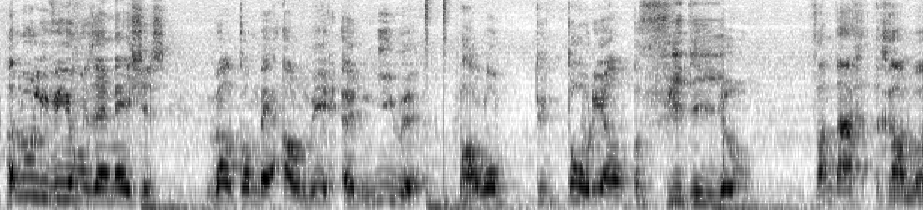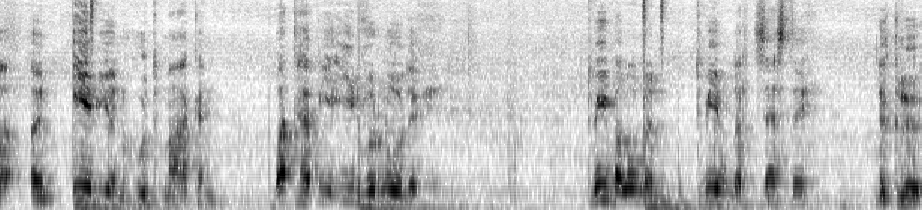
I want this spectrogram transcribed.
Hallo lieve jongens en meisjes, welkom bij alweer een nieuwe ballon tutorial video. Vandaag gaan we een alien hoed maken. Wat heb je hiervoor nodig? Twee ballonnen, 260. De kleur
